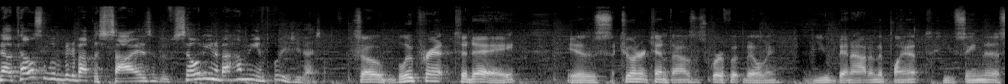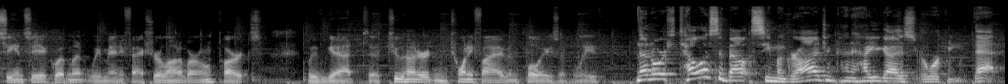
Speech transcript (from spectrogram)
Now, tell us a little bit about the size of the facility and about how many employees you guys have. So, Blueprint today is 210,000 square foot building. You've been out in the plant, you've seen the CNC equipment. We manufacture a lot of our own parts. We've got uh, 225 employees, I believe. Now, Norris, tell us about SEMA Garage and kind of how you guys are working with that.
